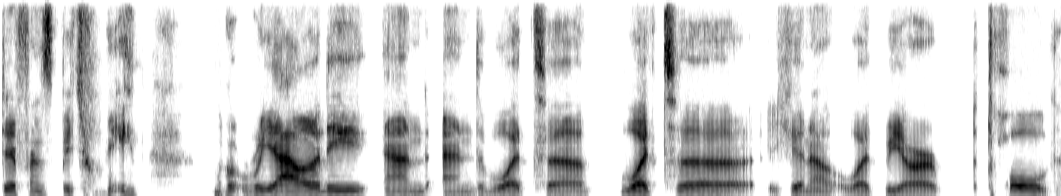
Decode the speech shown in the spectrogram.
difference between reality and and what uh, what uh, you know what we are told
